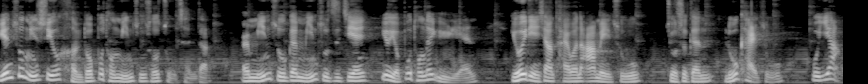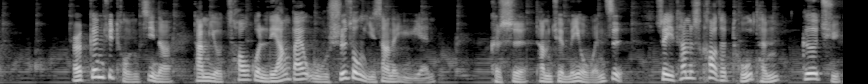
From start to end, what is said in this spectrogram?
原住民是由很多不同民族所组成的，而民族跟民族之间又有不同的语言。有一点像台湾的阿美族，就是跟卢凯族不一样。而根据统计呢，他们有超过两百五十种以上的语言，可是他们却没有文字，所以他们是靠着图腾、歌曲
